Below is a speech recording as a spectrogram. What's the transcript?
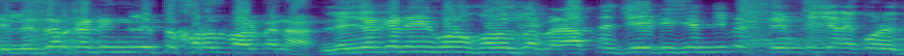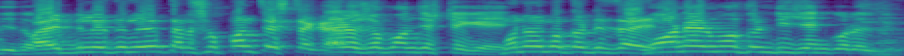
এই লেজার কাটিং নিলে তো খরচ বাড়বে না। লেজার কাটিং এ কোনো খরচ পাবেন না। আপনি যে ডিজাইন নেবেন সেম ডিজাইনে করে দিতে পারব। পাইপ মিলে দিলে তেরোশো পঞ্চাশ টাকা। তেরোশো পঞ্চাশ টাকা মনের মতো ডিজাইন মনের মতন ডিজাইন করে দিব।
